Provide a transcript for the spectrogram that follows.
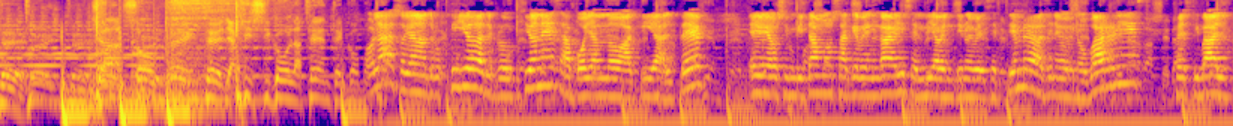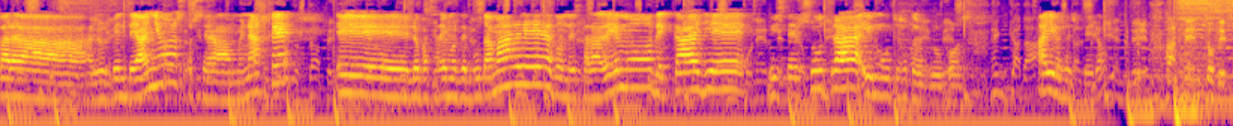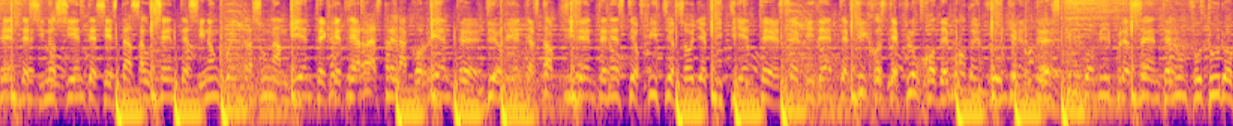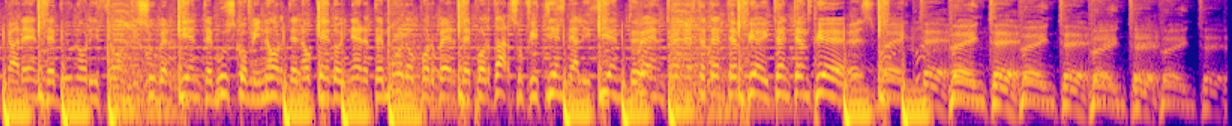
Ya son 20 y aquí sigo latente como... Hola, soy Ana Trujillo de Producciones, apoyando aquí al TEF. Eh, os invitamos a que vengáis el día 29 de septiembre al Ateneo de No Barris, festival para los 20 años, o sea, homenaje. Eh, lo pasaremos de puta madre, donde estará Demo, De Calle, Mr. Sutra y muchos otros grupos. Ahí os espero. Atento, detente si no sientes, si estás ausente, si no encuentras un ambiente que te arrastre la corriente. De oriente hasta occidente, en este oficio soy eficiente. Es evidente, fijo este flujo de modo influyente. Escribo mi presente en un futuro carente de un horizonte y su vertiente. Busco mi norte, no quedo inerte, muero por verte, por dar suficiente aliciente. Vente en este tente en pie y tente en pie. Es 20, 20, 20, 20, 20.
